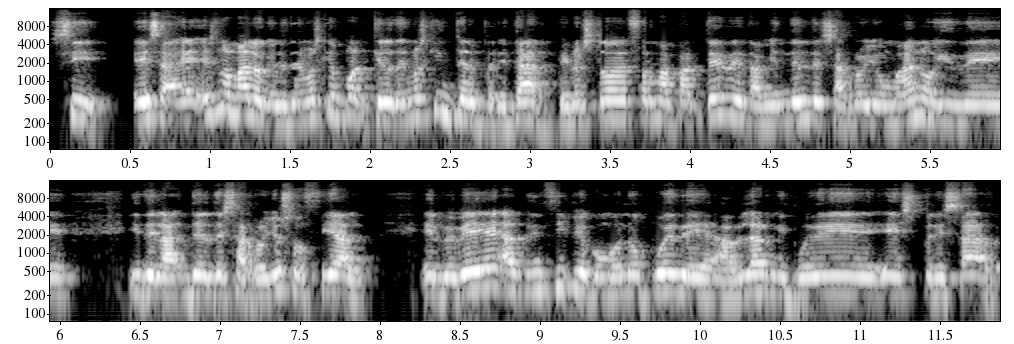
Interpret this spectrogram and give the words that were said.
Sí, esa es lo malo, que lo, tenemos que, que lo tenemos que interpretar, pero esto forma parte de, también del desarrollo humano y, de, y de la, del desarrollo social. El bebé al principio, como no puede hablar ni puede expresar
